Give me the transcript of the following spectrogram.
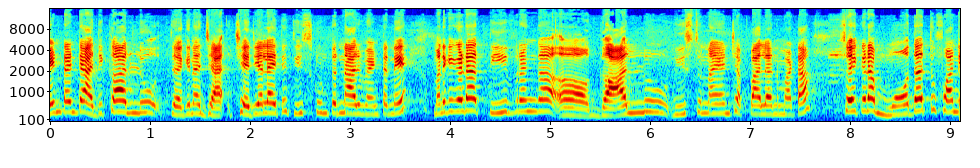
ఏంటంటే అధికారులు తగిన చర్యలు అయితే తీసుకుంటున్నారు వెంటనే. మనకి ఇక్కడ తీవ్రంగా ఆ, గాళ్ళు వీస్తున్నాయని చెప్పాలన్నమాట. సో ఇక్కడ మోదా తుఫాన్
